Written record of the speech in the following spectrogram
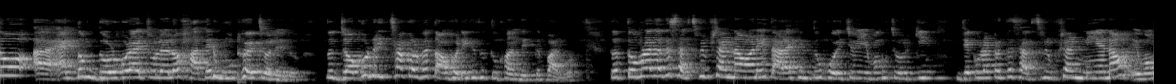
তো একদম দোরগোড়ায় চলে এলো, হাতের মুঠোয় চলে এলো। তো যখন ইচ্ছা করবে, তখনই কিন্তু তুফান দেখতে পারব। তো তোমরা যাদের সাবস্ক্রিপশান নেওয়া নেই, তারা কিন্তু হইচই এবং চরকি যে কোনো একটাতে সাবস্ক্রিপশন নিয়ে নাও এবং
